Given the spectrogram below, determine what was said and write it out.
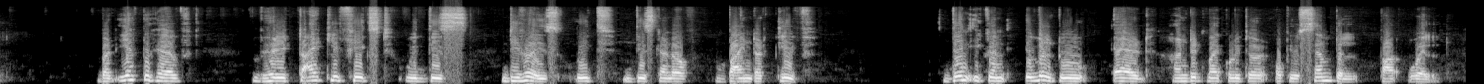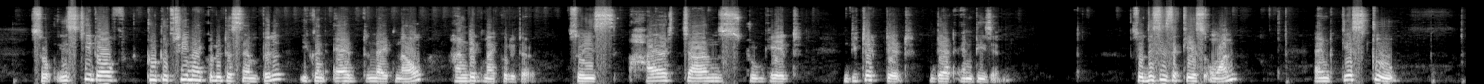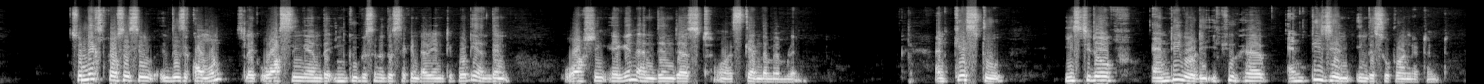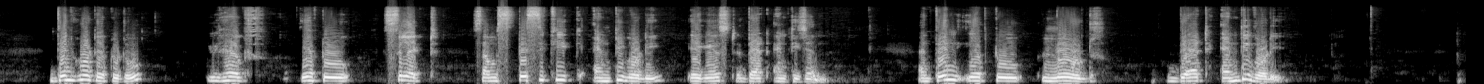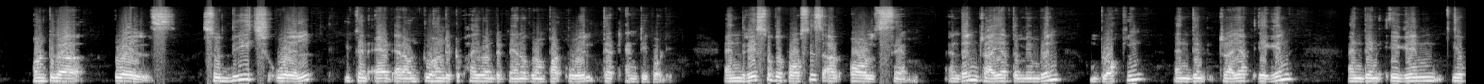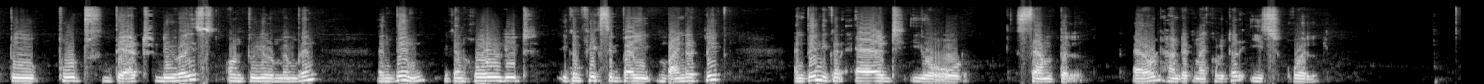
but you have to have very tightly fixed with this device with this kind of binder clip. Then you can able to add 100 microliter of your sample per well so instead of 2 to 3 microliter sample you can add right now 100 microliter. So it's higher chance to get detected that antigen. So this is the case 1 and case 2 so next process is this is common. It's like washing and the incubation of the secondary antibody and then washing again and then just uh, scan the membrane. And case 2 instead of antibody if you have antigen in the supernatant then what you have to do you have you have to select some specific antibody against that antigen. And then you have to load that antibody onto the wells. So each well you can add around 200 to 500 nanogram per OL that antibody. And the rest of the process are all same. And then dry up the membrane blocking and then dry up again. And then again you have to put that device onto your membrane and then you can hold it you can fix it by binder clip and then you can add your sample around 100 microliter each well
